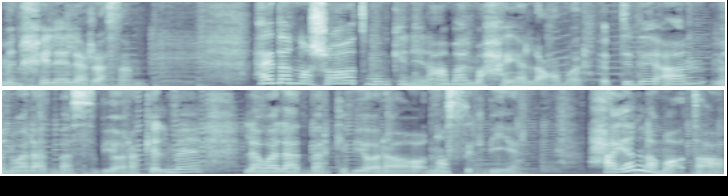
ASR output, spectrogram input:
من خلال الرسم. هيدا النشاط ممكن ينعمل مع حيا العمر ابتداء من ولد بس بيقرأ كلمة لولد بركي بيقرأ نص كبير. حيلا مقطع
